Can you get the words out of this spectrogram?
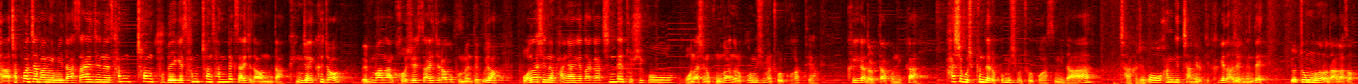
자, 첫 번째 방입니다. 사이즈는 3,900에 3,300 사이즈 나옵니다. 굉장히 크죠? 웬만한 거실 사이즈라고 보면 되고요. 원하시는 방향에다가 침대 두시고 원하시는 공간으로 꾸미시면 좋을 것 같아요. 크기가 넓다 보니까 하시고 싶은 대로 꾸미시면 좋을 것 같습니다. 자, 그리고 환기창 이렇게 크게 나져 있는데 이쪽 문으로 나가서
